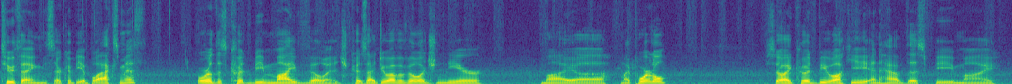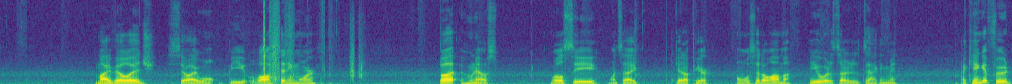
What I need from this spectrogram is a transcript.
two things. There could be a blacksmith, or this could be my village, because I do have a village near my uh, my portal. So I could be lucky and have this be my my village, so I won't be lost anymore. But who knows? We'll see once I get up here. Almost hit a llama. He would have started attacking me. I can't get food.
